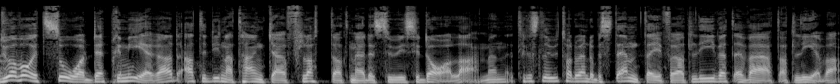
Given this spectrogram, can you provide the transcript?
Du har varit så deprimerad att dina tankar flörtat med det suicidala, men till slut har du ändå bestämt dig för att livet är värt att leva.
